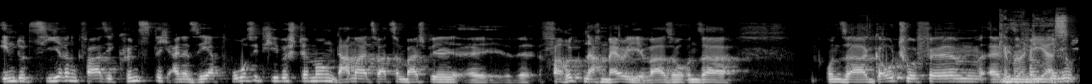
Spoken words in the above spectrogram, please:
induzieren quasi künstlich eine sehr positive Stimmung. Damals war zum Beispiel äh, Verrückt nach Mary, war so unser, unser Go-To-Film. Äh, Cameron Diaz. Minuten,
